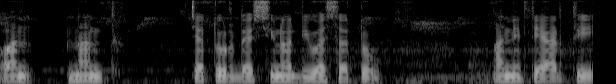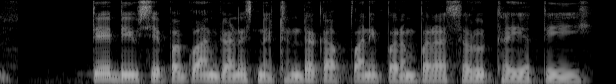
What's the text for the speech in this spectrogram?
અનંત ચતુર્દશીનો દિવસ હતો અને ત્યારથી તે દિવસે ભગવાન ગણેશને ઠંડક આપવાની પરંપરા શરૂ થઈ હતી.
